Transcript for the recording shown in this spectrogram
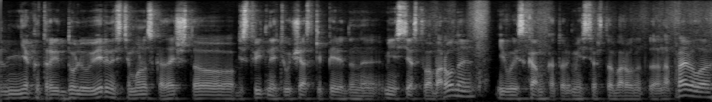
некоторой долей уверенности можно сказать, что действительно эти участки переданы Министерству обороны и войскам, которые Министерство обороны туда направило.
